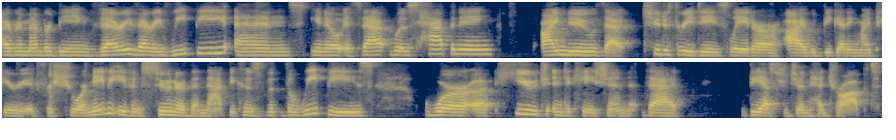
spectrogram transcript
I remember being very, very weepy. And, you know, if that was happening, I knew that two to three days later, I would be getting my period for sure, maybe even sooner than that, because the, the weepies were a huge indication that the estrogen had dropped.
